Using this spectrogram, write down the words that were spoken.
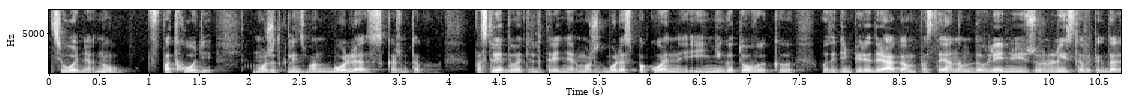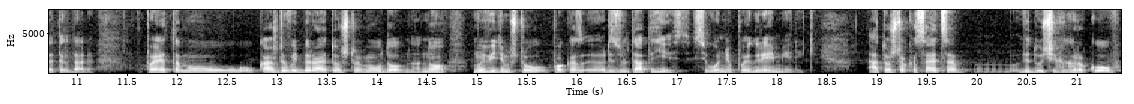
Сегодня, ну, в подходе. Может, Клинсман более, скажем так, последовательный тренер, может, более спокойный и не готовый к вот этим передрягам, постоянному давлению из журналистов и так далее, и так далее. Поэтому каждый выбирает то, что ему удобно. Но мы видим, что результаты есть сегодня по игре Америки. А то, что касается ведущих игроков,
